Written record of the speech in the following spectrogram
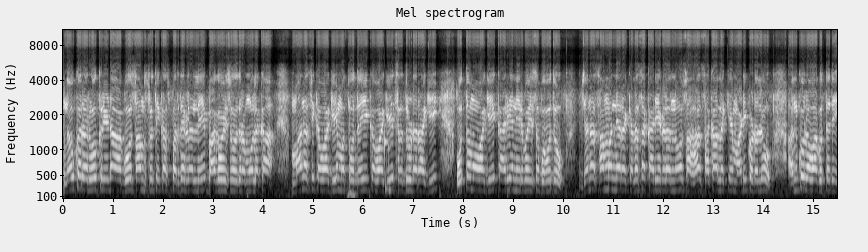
ನೌಕರರು ಕ್ರೀಡಾ ಹಾಗೂ ಸಾಂಸ್ಕೃತಿಕ ಸ್ಪರ್ಧೆಗಳಲ್ಲಿ ಭಾಗವಹಿಸುವುದರ ಮೂಲಕ ಮಾನಸಿಕವಾಗಿ ಮತ್ತು ದೈಹಿಕವಾಗಿ ಸದೃಢರಾಗಿ ಉತ್ತಮವಾಗಿ ಕಾರ್ಯನಿರ್ವಹಿಸಬಹುದು. ಜನಸಾಮಾನ್ಯರ ಕೆಲಸ ಕಾರ್ಯಗಳನ್ನು ಸಹ ಸಕಾಲಕ್ಕೆ ಮಾಡಿಕೊಡಲು ಅನುಕೂಲವಾಗುತ್ತದೆ.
